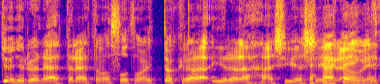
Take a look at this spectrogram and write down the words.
gyönyörűen eltereltem a szót valami tökre irreleváns hogy- Igen.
